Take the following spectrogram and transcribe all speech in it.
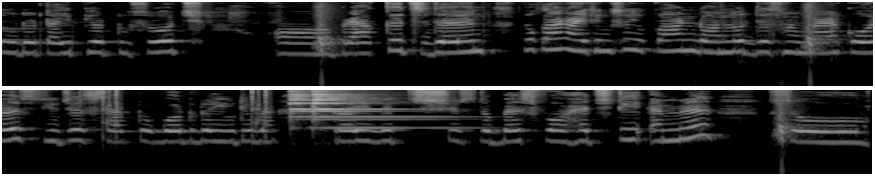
to the type here to search uh, brackets then you can't i think so you can't download this on mac os you just have to go to the youtube and try which is the best for html so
